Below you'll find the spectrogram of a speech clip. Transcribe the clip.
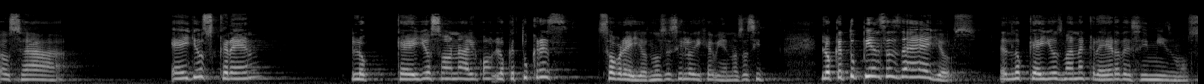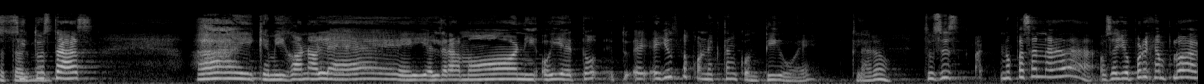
o sea, ellos creen lo que ellos son algo, lo que tú crees sobre ellos, no sé si lo dije bien, no sé si lo que tú piensas de ellos es lo que ellos van a creer de sí mismos. Si tú estás, ay, que mi hijo no lee y el dramón y, oye, to- eh, ellos lo conectan contigo, ¿eh? Claro. Entonces, no pasa nada. O sea, yo, por ejemplo, a,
